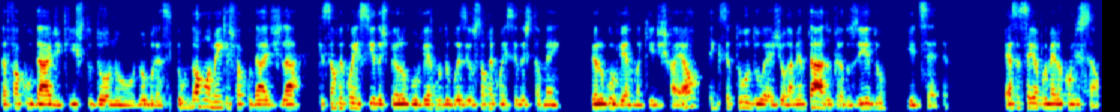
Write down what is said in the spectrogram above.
da faculdade que estudou no, no Brasil. Normalmente, as faculdades lá que são reconhecidas pelo governo do Brasil são reconhecidas também pelo governo aqui de Israel. Tem que ser tudo é, juramentado, traduzido e etc. Essa seria a primeira condição.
